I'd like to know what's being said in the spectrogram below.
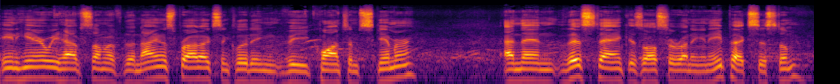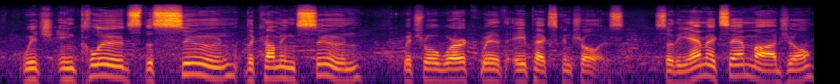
In here we have some of the Nyos products, including the Quantum Skimmer. And then this tank is also running an Apex system, which includes the soon, the coming soon, which will work with Apex controllers. So the MXM module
